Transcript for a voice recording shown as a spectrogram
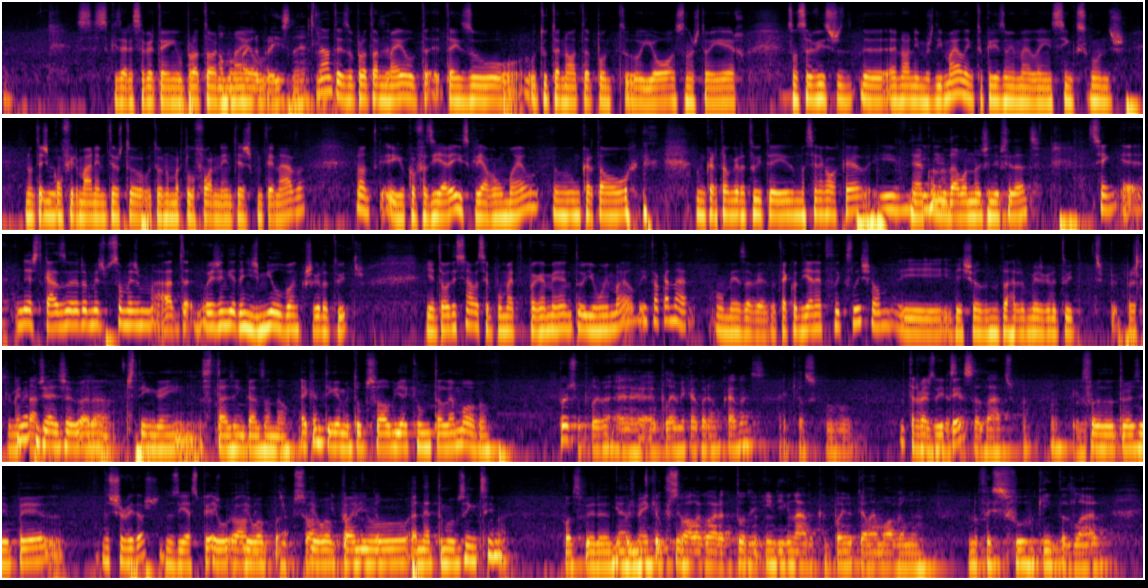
se, se quiserem saber, tem o Proton Há uma Mail. para isso, não é? Não, tens o Proton Exato. Mail, te- tens o, o tutanota.io, se não estou em erro. São serviços de- anónimos de e-mail em que tu crias um e-mail em 5 segundos, não tens que Hum. confirmar nem meter o teu, o teu número de telefone, nem tens que meter nada. Pronto, e o que eu fazia era isso, criava um mail, um cartão, um cartão gratuito aí de uma cena qualquer e É, tinha- quando davam nas universidades. Sim, é, neste caso era mesmo, são mesmo hoje em dia tens mil bancos gratuitos e então adicionava sempre um método de pagamento e um e-mail e toca andar um mês a ver, até quando dia a Netflix lixou-me e deixou de me dar o mês gratuito para Como é que experimentar. os gajos agora distinguem se estás em casa ou não? É que antigamente o pessoal via aquilo no telemóvel. Pois, o problema, a, a polémica agora é um bocado essa. Aqueles que o- Através do IP, acesso a dados. pá. Se for através do IP, dos servidores, dos ISPs, eu, eu, E eu e depois apanho a net do meu vizinho de cima. Posso ver a E depois vem aquele pessoal agora todo indignado que põe o telemóvel no, no Facebook e em todo lado.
